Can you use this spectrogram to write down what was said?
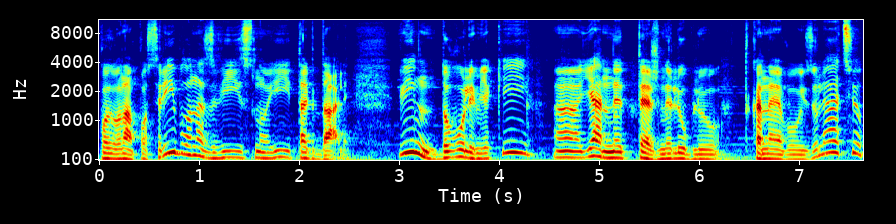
вона посріблена, звісно, і так далі. Він доволі м'який. Е, Я не, теж не люблю тканеву ізоляцію,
